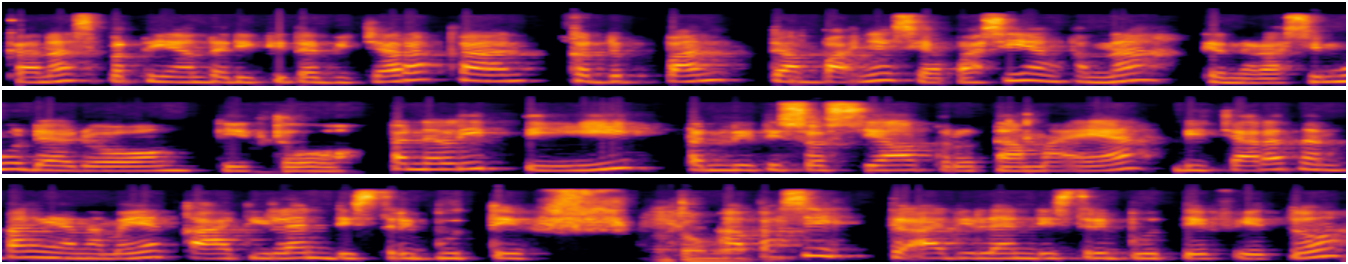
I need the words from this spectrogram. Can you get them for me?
Karena seperti yang tadi kita bicarakan, ke depan dampaknya siapa sih yang kena? Generasi muda dong, gitu. Peneliti, peneliti sosial terutama ya, bicara tentang yang namanya keadilan distributif. Apa sih keadilan distributif itu?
